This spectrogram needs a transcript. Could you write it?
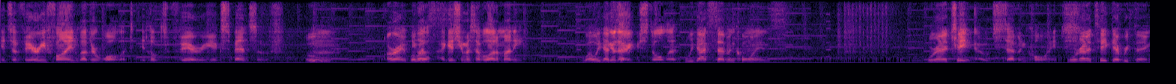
It's a very fine leather wallet. It looks very expensive. Ooh. All right. Well, You- let's. I guess you must have a lot of money. Well, we got. You're there, you stole it. we got seven coins. We're gonna take. Take out seven coins. We're gonna take everything.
